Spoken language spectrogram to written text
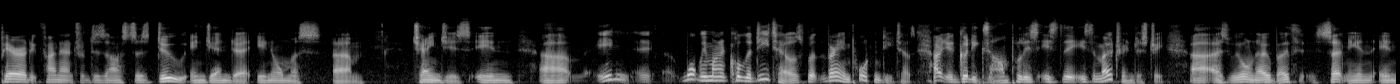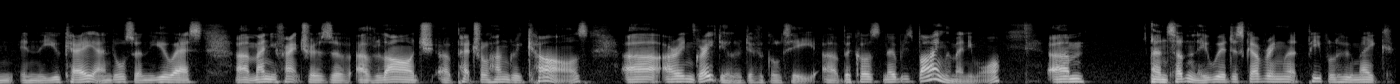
periodic financial disasters do engender enormous um, changes in uh, in uh, what we might call the details, but very important details. a good example is, is the is the motor industry. Uh, as we all know, both certainly in, in, in the UK and also in the US, uh, manufacturers of, of large uh, petrol-hungry cars uh, are in great deal of difficulty uh, because nobody's buying them anymore. Um, and suddenly we're discovering that people who make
